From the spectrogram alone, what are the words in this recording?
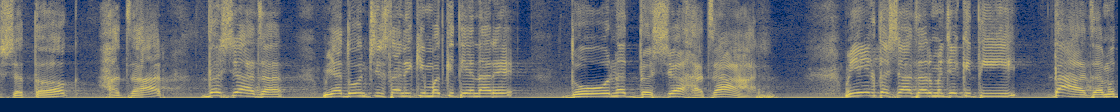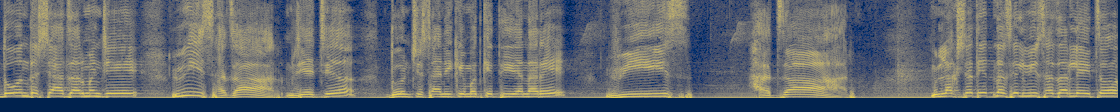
शतक हजार दश हजार. मग या दोनची स्थानी किंमत किती येणार आहे? दोन दश हजार. मग एक दश हजार म्हणजे किती? दहा हजार. मग दोन दश हजार म्हणजे वीस हजार. म्हणजे याचं दोनची स्थानी किंमत किती येणार आहे? वीस हजार. मग लक्षात येत नसेल वीस हजार लिहायचं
